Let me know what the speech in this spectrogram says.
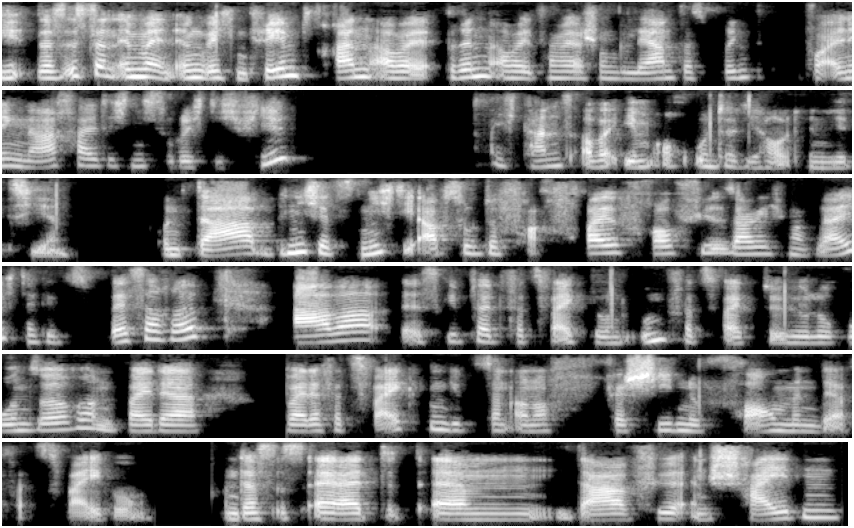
Die, das ist dann immer in irgendwelchen Cremes dran, aber drin, aber jetzt haben wir ja schon gelernt, das bringt vor allen Dingen nachhaltig nicht so richtig viel. Ich kann es aber eben auch unter die Haut injizieren. Und da bin ich jetzt nicht die absolute fachfreie Frau für, sage ich mal gleich. Da gibt's bessere. Aber es gibt halt verzweigte und unverzweigte Hyaluronsäure. Und bei der, bei der verzweigten gibt's dann auch noch verschiedene Formen der Verzweigung. Und das ist äh, ähm, dafür entscheidend,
